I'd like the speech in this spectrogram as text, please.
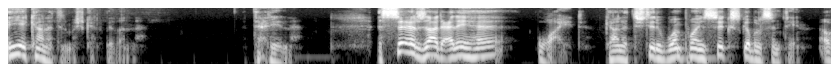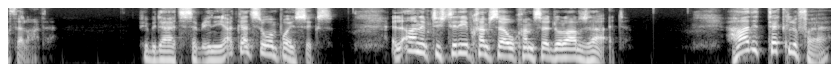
هي كانت المشكلة بظننا تحليلنا. السعر زاد عليها وايد كانت تشتري ب 1.6 قبل سنتين أو ثلاثة. في بداية السبعينيات كانت تشتري 1.6 الآن بتشتريه بخمسة أو خمسة دولار زائد. هذه التكلفة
